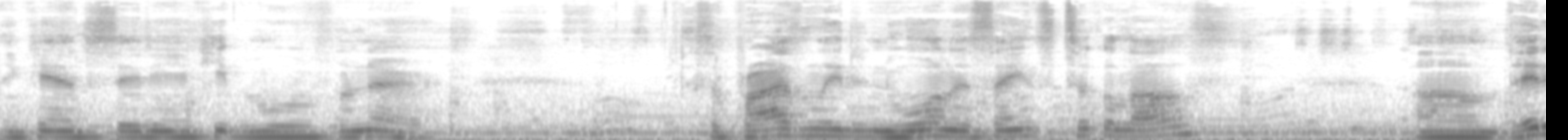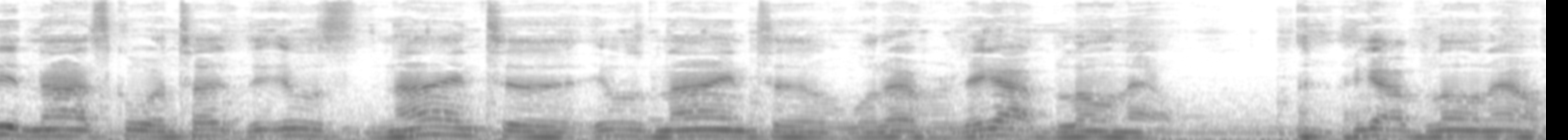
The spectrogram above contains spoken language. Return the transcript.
in Kansas City and keep it moving from there. Surprisingly, the New Orleans Saints took a loss. Um, they did not score a touch. It was nine to it was nine to whatever. They got blown out. they got blown out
